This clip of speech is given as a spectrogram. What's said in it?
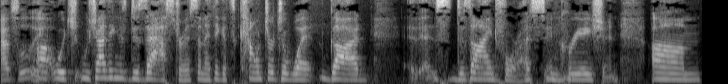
Absolutely. Uh, which, which I think is disastrous. And I think it's counter to what God has designed for us Mm-hmm. in creation. Um,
